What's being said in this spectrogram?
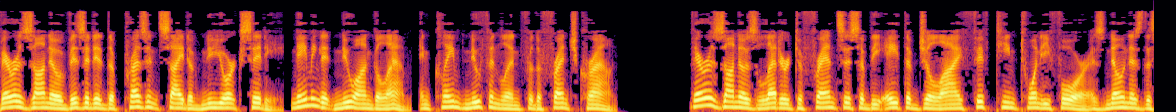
Verrazzano visited the present site of New York City, naming it New Angoulême, and claimed Newfoundland for the French crown. Verrazzano's letter to Francis of 8 July 1524 is known as the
